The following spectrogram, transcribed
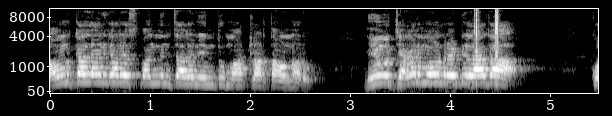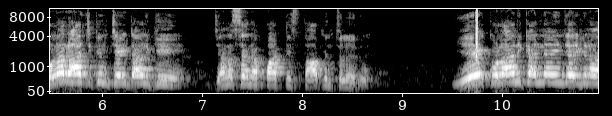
పవన్ కళ్యాణ్ గారే స్పందించాలని ఎందుకు మాట్లాడుతూ ఉన్నారు? మేము జగన్మోహన్ రెడ్డి లాగా కుల రాజకీయం చేయడానికి జనసేన పార్టీ స్థాపించలేదు. ఏ కులానికి అన్యాయం జరిగినా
